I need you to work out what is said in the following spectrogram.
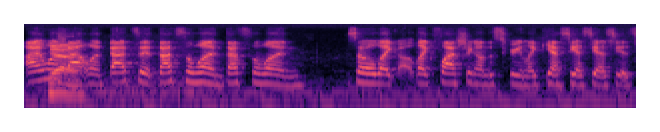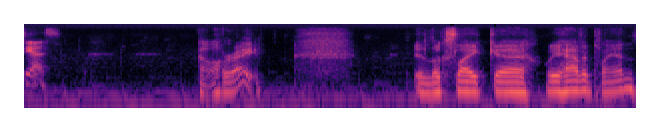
I want Yeah. that one. That's it. That's the one. That's the one. So like like flashing on the screen, like yes, yes, yes, yes, yes. all right it looks like uh we have a plan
